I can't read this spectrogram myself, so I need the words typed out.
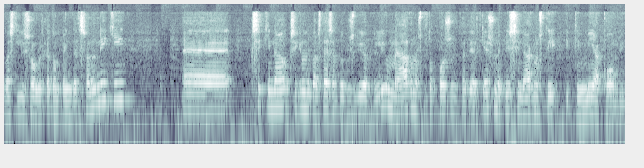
Βασιλής Όγκρος 150 Θεσσαλονίκη. Ε, ξεκινά, ξεκινούν οι παραστάσεις από 22 Απριλίου με άγνωστο το πόσο θα διαρκέσουν, επίσης είναι άγνωστη η τιμή ακόμη.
